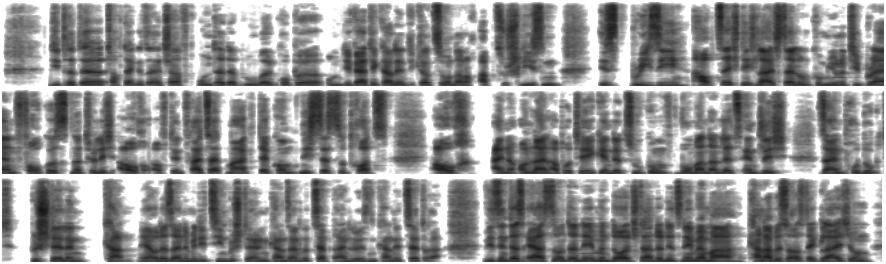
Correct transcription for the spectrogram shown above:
Die dritte Tochtergesellschaft unter der Bluewell Gruppe, um die vertikale Integration dann noch abzuschließen, ist Breezy, hauptsächlich Lifestyle und Community Brand, focused natürlich auch auf den Freizeitmarkt, der kommt nichtsdestotrotz auch eine Online-Apotheke in der Zukunft, wo man dann letztendlich sein Produkt bestellen kann, ja, oder seine Medizin bestellen kann, sein Rezept einlösen kann, etc. Wir sind das erste Unternehmen in Deutschland und jetzt nehmen wir mal Cannabis aus der Gleichung,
